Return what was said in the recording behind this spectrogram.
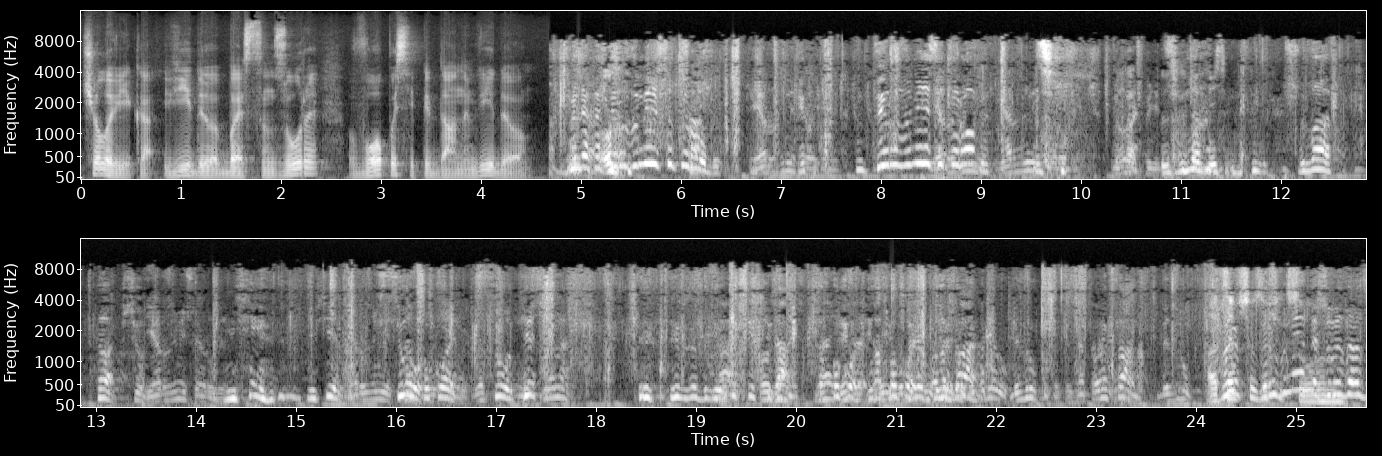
чоловіка. Відео без цензури в описі під даним відео. Бляха, ти розумієш, що ти робиш? Я розумію, що ви робите. Ти розумієш, що ти робиш? я розумію, що Добре? Будь ласка. Так, все. Я розумію, що я роблю. Ні, мужчина. Я розумію, Все, що спокойно. Все, ти, ти вже. Заспокойся, заспокойся, Олександр. Без рук. Олександр. без рук. А це все Ви розумієте, що ви зараз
